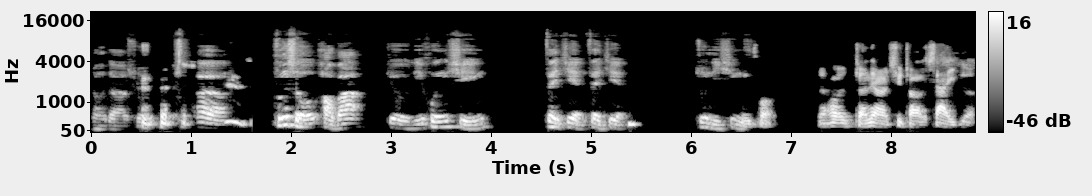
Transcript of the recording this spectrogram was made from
然后大家说 啊，分手好吧，就离婚行，再见再见，祝你幸福。没错，然后转脸去找下一个。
